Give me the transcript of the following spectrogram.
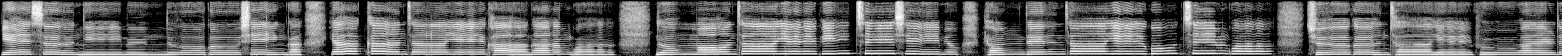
예수님은 누구신가? 약한 자의 강함과 눈먼 자의 빛이시며 병든 자의 고침과 죽은 자의 부활되고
